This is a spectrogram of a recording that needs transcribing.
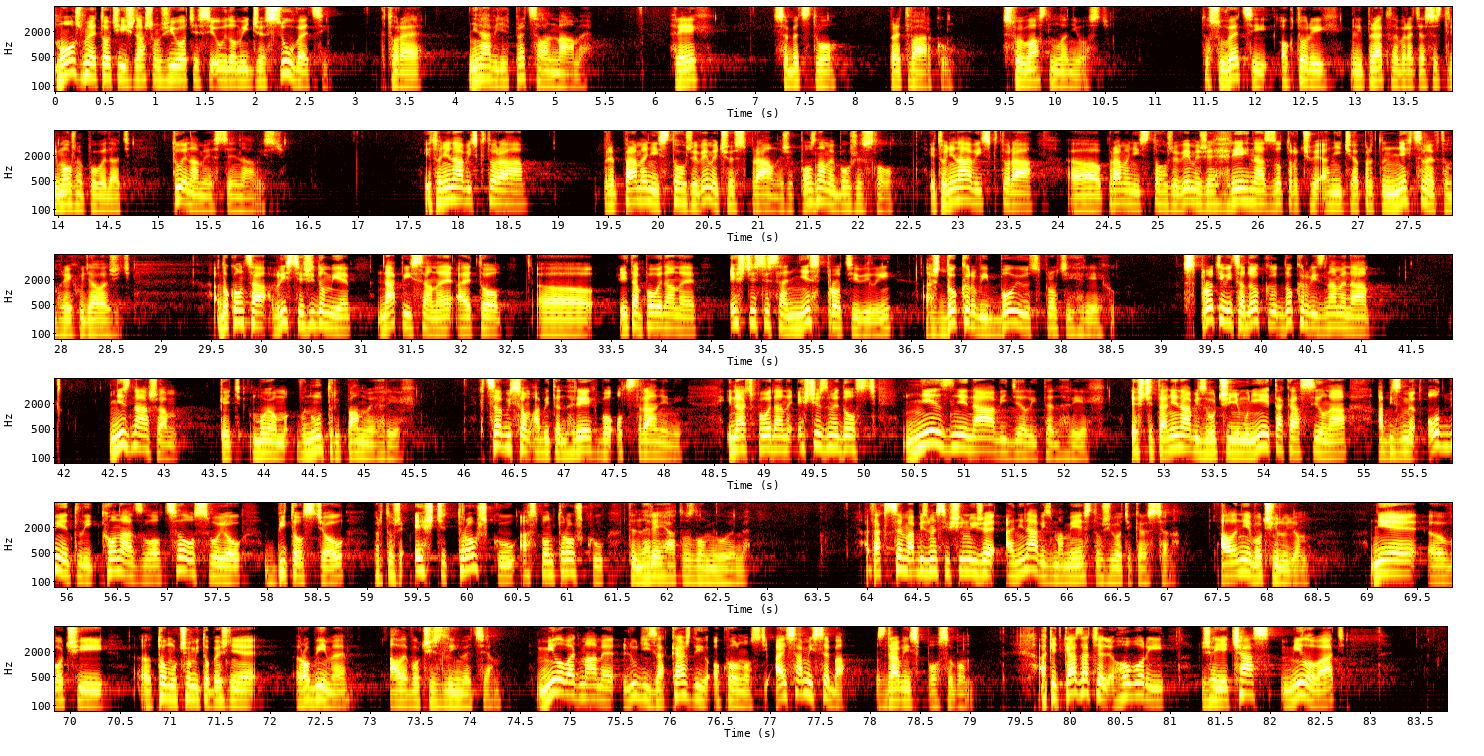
Môžeme totiž v našom živote si uvedomiť, že sú veci, ktoré nenávidieť predsa len máme. Hriech, sebectvo, pretvárku, svoju vlastnú lenivosť. To sú veci, o ktorých, milí priatelia, bratia a sestry, môžeme povedať, tu je na mieste nenávisť. Je to nenávisť, ktorá pramení z toho, že vieme, čo je správne, že poznáme Božie slovo. Je to nenávisť, ktorá Eh, pramení z toho, že vieme, že hriech nás zotročuje a ničí a preto nechceme v tom hriechu ďalej žiť. A dokonca v liste Židom je napísané, a je, to, eh, je tam povedané, ešte ste sa nesprotivili až do krvi bojujúc proti hriechu. Sprotiviť sa do, do krvi znamená, neznášam, keď v mojom vnútri panuje hriech. Chcel by som, aby ten hriech bol odstránený. Ináč povedané, ešte sme dosť neznenávideli ten hriech ešte tá nenávisť voči nemu nie je taká silná, aby sme odmietli konať zlo celou svojou bytosťou, pretože ešte trošku, aspoň trošku, ten hriech a to zlo milujeme. A tak chcem, aby sme si všimli, že aj nenávisť má miesto v živote kresťana. Ale nie voči ľuďom. Nie e, voči e, tomu, čo my to bežne robíme, ale voči zlým veciam. Milovať máme ľudí za každých okolností, aj sami seba, zdravým spôsobom. A keď kazateľ hovorí že je čas milovať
